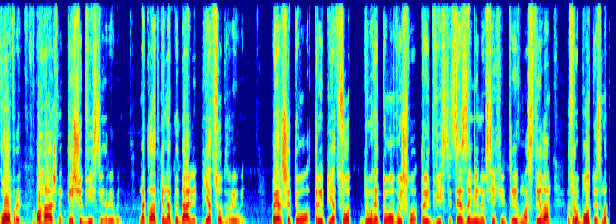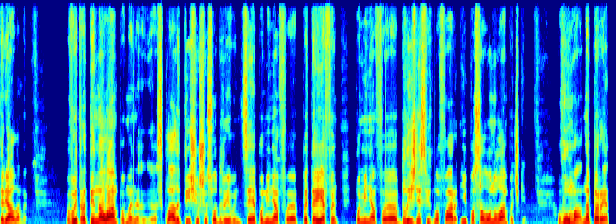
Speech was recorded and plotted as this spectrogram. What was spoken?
Коврик в багажник 1200 гривень. Накладки на педалі 500 гривень. Перше ТО 3500, друге ТО вийшло 3200. Це з заміни всіх фільтрів, мастила з роботи з матеріалами. Витрати на лампи в мене е, склали 1600 гривень. Це я поміняв е, ПТФ, поміняв е, ближнє світло фар і по салону лампочки. Гума наперед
